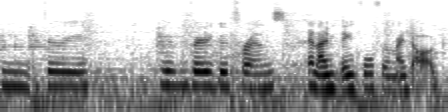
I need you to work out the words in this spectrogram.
And very, very good friends. And I'm thankful for my dog.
